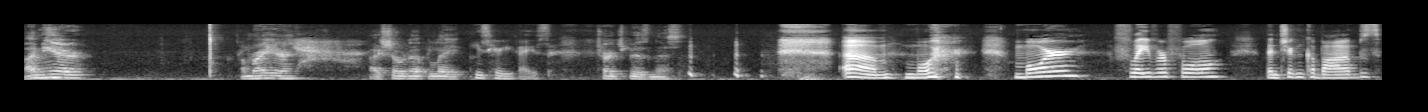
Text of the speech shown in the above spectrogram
I'm here. I'm right here. Yeah. I showed up late. He's here, you guys. Church business. um, more, more flavorful than chicken kebabs.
